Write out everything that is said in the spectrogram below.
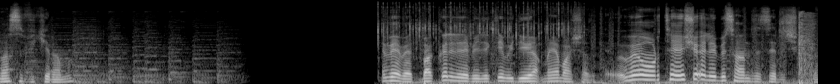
Nasıl fikir ama? Ve evet Bakkal ile birlikte video yapmaya başladık. Ve ortaya şöyle bir sanat eseri çıktı.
